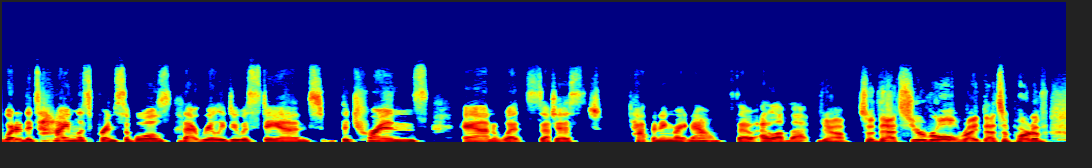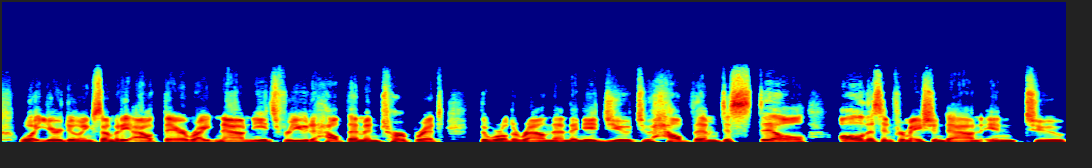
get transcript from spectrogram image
What are the timeless principles that really do withstand the trends and what's uh, just happening right now. So I love that. Yeah. So that's your role, right? That's a part of what you're doing. Somebody out there right now needs for you to help them interpret the world around them. They need you to help them distill all of this information down into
